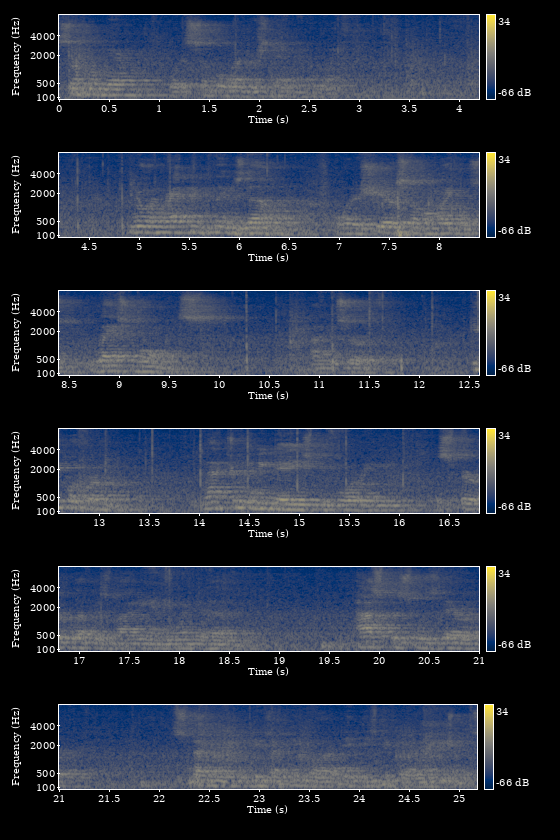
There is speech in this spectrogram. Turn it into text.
Simple man with a simple understanding of life. You know, in wrapping things down, I want to share some of Michael's last moments on this earth. People from not too many days before he the spirit left his body and he went to heaven. Hospice was there, spending these people are angels,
